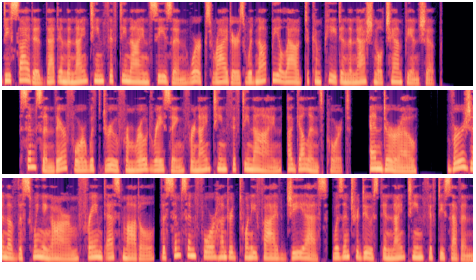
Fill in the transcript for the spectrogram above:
decided that in the 1959 season works riders would not be allowed to compete in the national championship. Simson therefore withdrew from road racing for 1959, a Geländesport Enduro version of the swinging arm-framed S model, the Simson 425 GS, was introduced in 1957.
